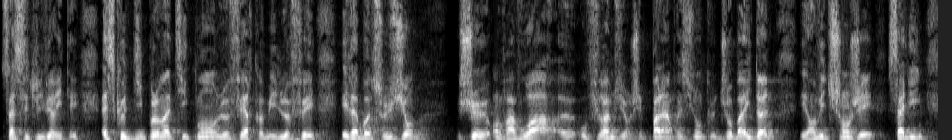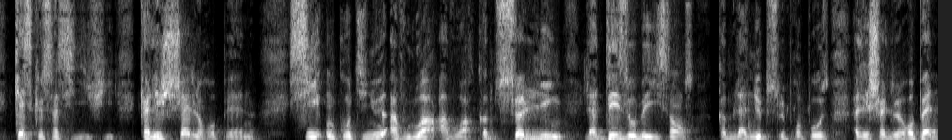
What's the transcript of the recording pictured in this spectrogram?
Ça, c'est une vérité. Est-ce que diplomatiquement, le faire comme il le fait est la bonne solution? On va voir euh, au fur et à mesure. J'ai pas l'impression que Joe Biden ait envie de changer sa ligne. Qu'est-ce que ça signifie? Qu'à l'échelle européenne, si on continue à vouloir avoir comme seule ligne la désobéissance, comme la NUPS le propose à l'échelle européenne,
